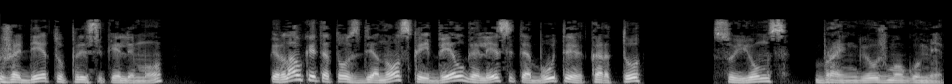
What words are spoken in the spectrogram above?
žadėtų prisikelimu ir laukite tos dienos, kai vėl galėsite būti kartu su jums brangiu žmogumi.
